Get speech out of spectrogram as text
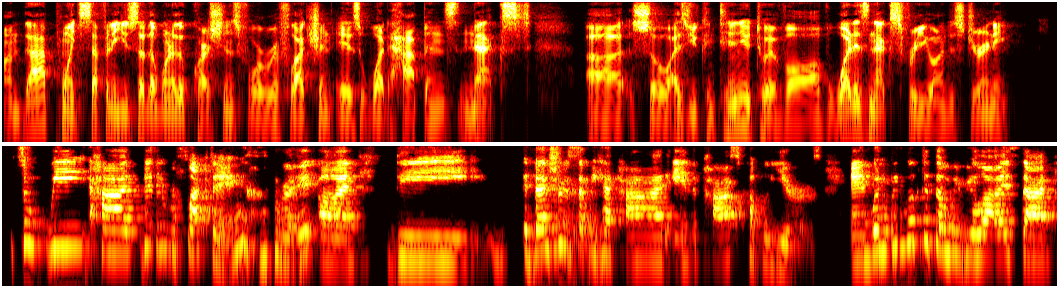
on that point, Stephanie, you said that one of the questions for reflection is what happens next. Uh, so as you continue to evolve, what is next for you on this journey? So we had been reflecting, right, on the adventures that we have had in the past couple years. And when we looked at them, we realized that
